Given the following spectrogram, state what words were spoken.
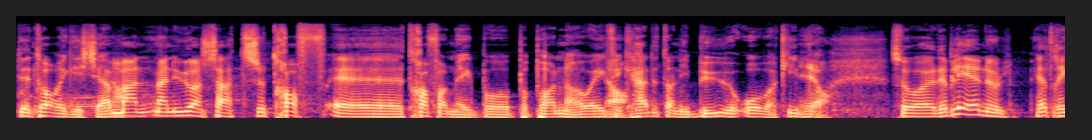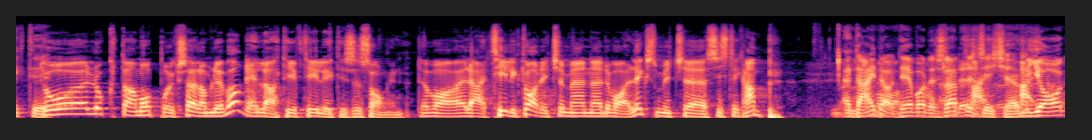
Det tar jeg ikke. Men, men uansett så traff, eh, traf han meg på, på panna, og jeg Ja. fikk headet han i bue over keeper. Ja. Så eh, det ble 1-0. Helt riktig. Da lukta han opprykk, selv om det var relativt tidlig i sesongen. Det var, eller Tidlig var det ikke, men det var liksom ikke siste kamp. Nei da, det var det slett ikke. Jag,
